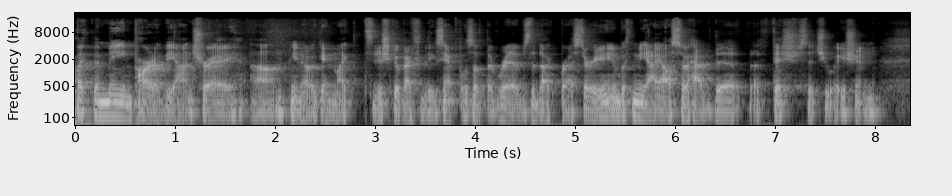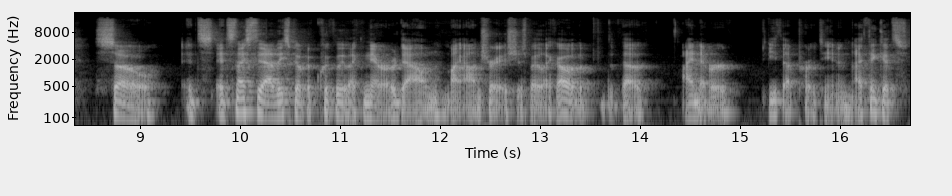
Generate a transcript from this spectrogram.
like the main part of the entree. Um, you know, again, like to just go back to the examples of the ribs, the duck breast, or and with me, I also have the the fish situation. So it's it's nice to at least be able to quickly like narrow down my entrees just by like, oh, the, the, the I never eat that protein, and I think it's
